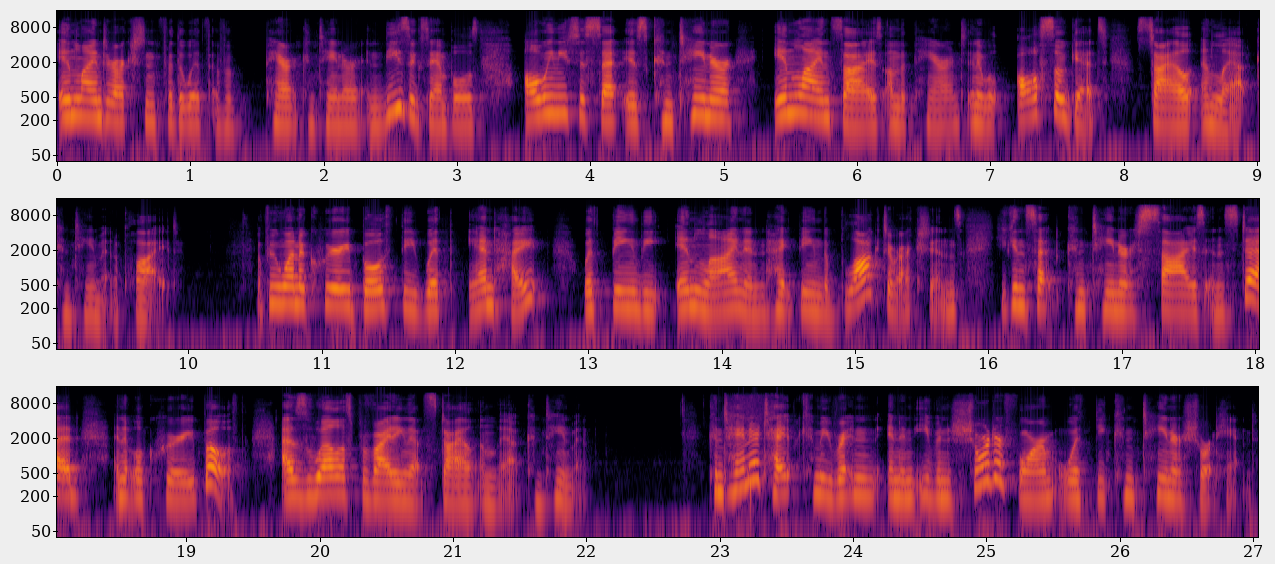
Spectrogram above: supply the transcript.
inline direction for the width of a parent container in these examples, all we need to set is container inline size on the parent, and it will also get style and layout containment applied. If we want to query both the width and height, with being the inline and height being the block directions, you can set container size instead, and it will query both, as well as providing that style and layout containment. Container type can be written in an even shorter form with the container shorthand.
